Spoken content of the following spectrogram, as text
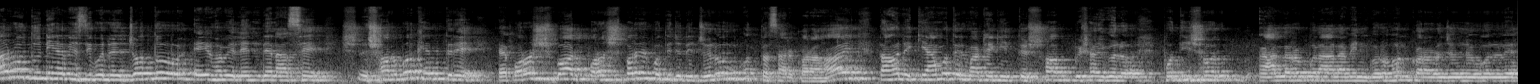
আরও দুনিয়াবী জীবনে যত এইভাবে লেনদেন আছে, সর্বক্ষেত্রে পরস্পর পরস্পর পরস্পরের প্রতি যদি জুলুম অত্যাচার করা হয়, তাহলে কিয়ামতের মাঠে কিন্তু সব বিষয়গুলো প্রতিশোধ আল্লাহ রব্বুল আলমিন গ্রহণ করার জন্য বললেন,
